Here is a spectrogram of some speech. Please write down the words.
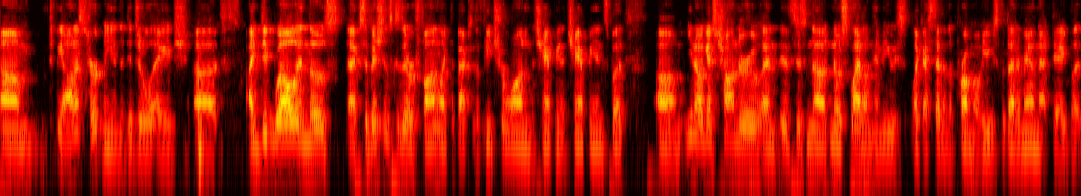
um, to be honest, hurt me in the digital age. Uh, I did well in those exhibitions because they were fun, like the Back to the Future one and the Champion of Champions, but um, you know, against Chandru, and it's just no, no slight on him. He was, like I said in the promo, he was the better man that day. But,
